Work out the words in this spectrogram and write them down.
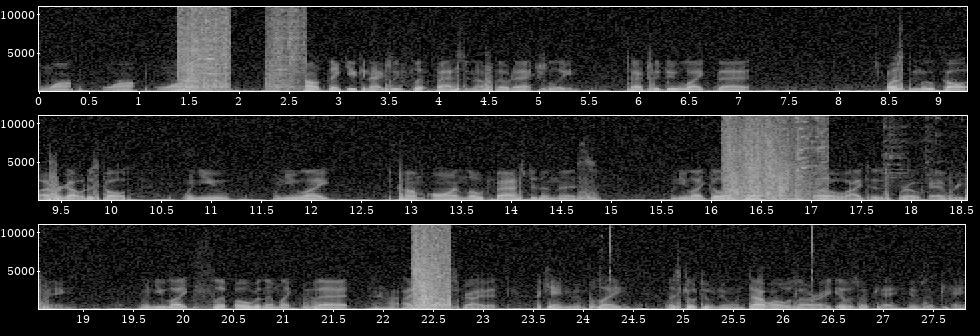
Womp, womp, womp. I don't think you can actually flip fast enough though to actually to actually do like that. What's the move called? I forgot what it's called. When you when you like come on, load faster than this. When you like go like that. Oh, I just broke everything. When you like flip over them like that, I can't describe it. I can't even play. Let's go to a new one. That one was alright. It was okay. It was okay.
